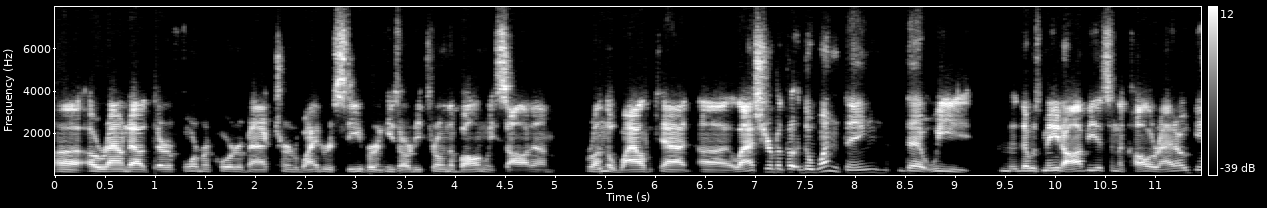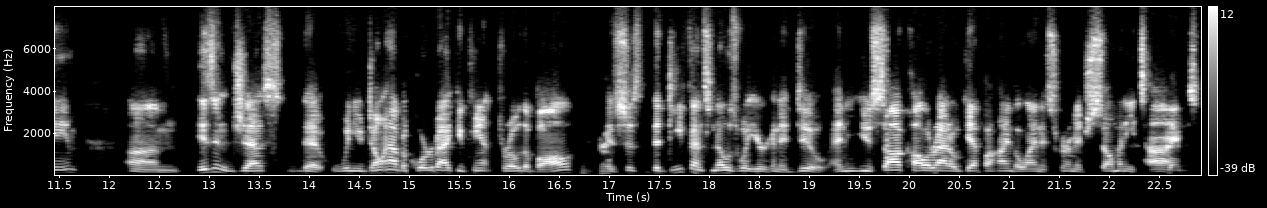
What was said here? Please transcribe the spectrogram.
uh, around out there, a former quarterback turned wide receiver, and he's already thrown the ball, and we saw them run the Wildcat uh, last year. But the, the one thing that we that was made obvious in the Colorado game um, isn't just that when you don't have a quarterback, you can't throw the ball. It's just the defense knows what you're going to do. And you saw Colorado get behind the line of scrimmage so many times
